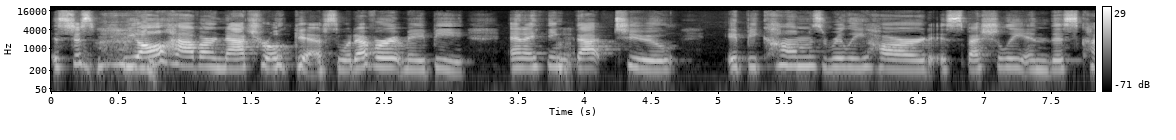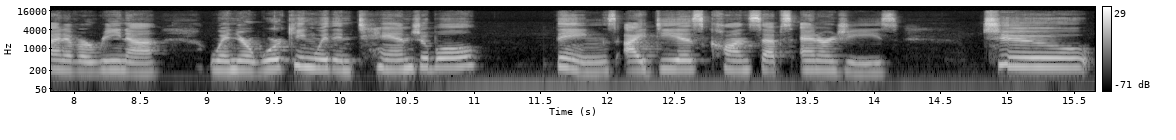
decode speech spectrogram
it's just, we all have our natural gifts, whatever it may be. And I think that too, it becomes really hard, especially in this kind of arena when you're working with intangible things, ideas, concepts, energies to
